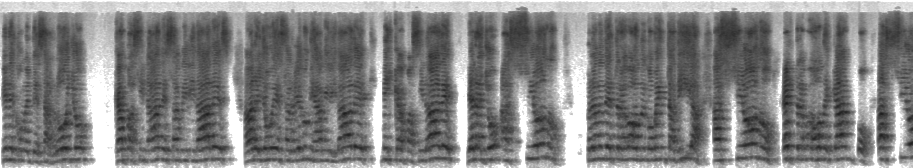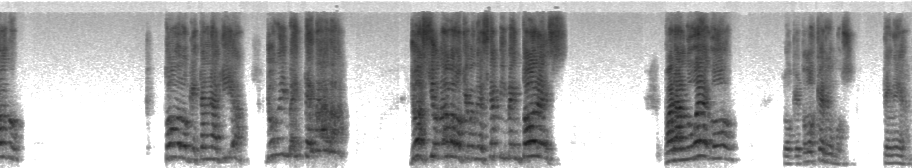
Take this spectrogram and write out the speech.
tiene con el desarrollo, capacidades, habilidades. Ahora yo voy desarrollando mis habilidades, mis capacidades y ahora yo acciono planes de trabajo de 90 días, acciono el trabajo de campo, acciono todo lo que está en la guía. Yo no inventé nada. Yo accionaba lo que me decían mis mentores para luego lo que todos queremos tener.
